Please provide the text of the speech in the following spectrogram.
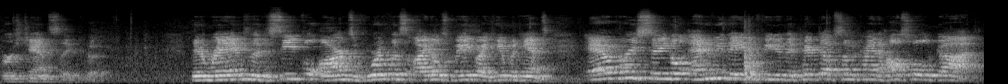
First chance they could. They ran to the deceitful arms of worthless idols made by human hands. Every single enemy they defeated, they picked up some kind of household god.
